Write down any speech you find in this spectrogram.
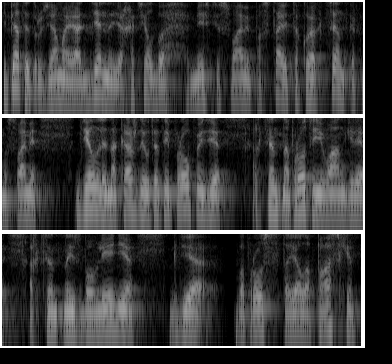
И пятое, друзья мои, отдельно я хотел бы вместе с вами поставить такой акцент, как мы с вами делали на каждой вот этой проповеди, акцент на протоевангелие, акцент на избавление, где вопрос стоял о Пасхе –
